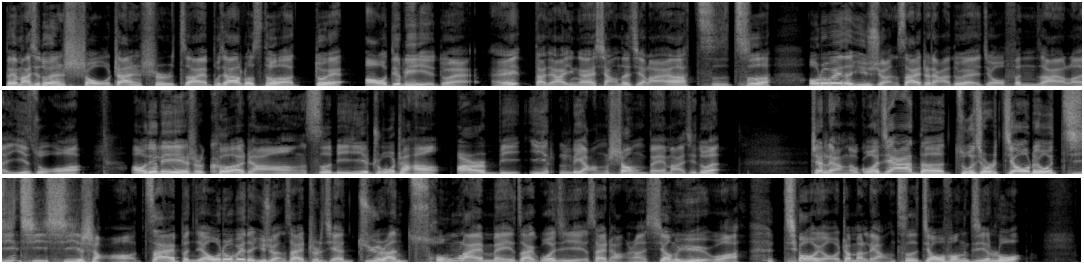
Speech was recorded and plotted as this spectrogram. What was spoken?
北马其顿首战是在布加勒斯特对奥地利队，哎，大家应该想得起来啊，此次。欧洲杯的预选赛，这俩队就分在了一组。奥地利是客场四比一，主场二比一两胜北马其顿。这两个国家的足球交流极其稀少，在本届欧洲杯的预选赛之前，居然从来没在国际赛场上相遇过，就有这么两次交锋记录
